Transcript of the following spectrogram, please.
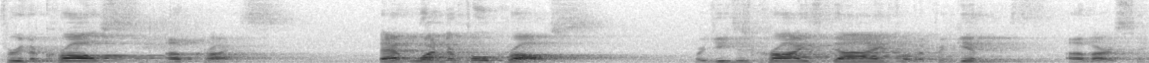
through the cross of Christ. That wonderful cross where Jesus Christ died for the forgiveness of our sins.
